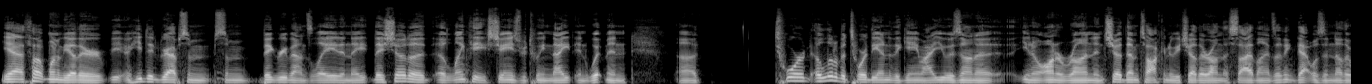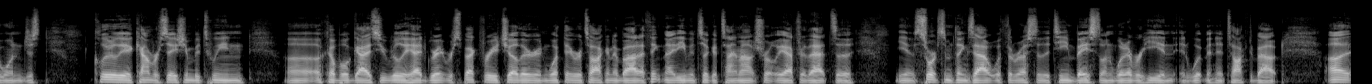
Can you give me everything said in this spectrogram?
Yeah, I thought one of the other he did grab some some big rebounds late, and they they showed a, a lengthy exchange between Knight and Wittman. Uh, toward a little bit toward the end of the game, IU was on a you know on a run and showed them talking to each other on the sidelines. I think that was another one just clearly a conversation between uh, a couple of guys who really had great respect for each other and what they were talking about. I think Knight even took a timeout shortly after that to, you know, sort some things out with the rest of the team based on whatever he and, and Wittman had talked about. Uh,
